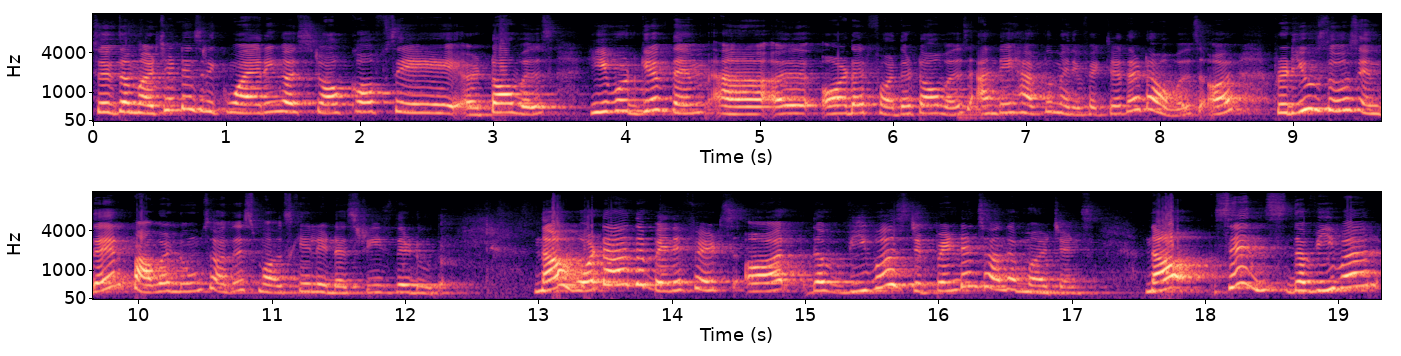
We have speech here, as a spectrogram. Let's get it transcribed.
So if the merchant is requiring a stock of say uh, towels, he would give them uh, order for the towels and they have to manufacture the towels or produce those in their power looms or the small scale industries they do them. Now what are the benefits or the weaver's dependence on the merchants? Now since the weaver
